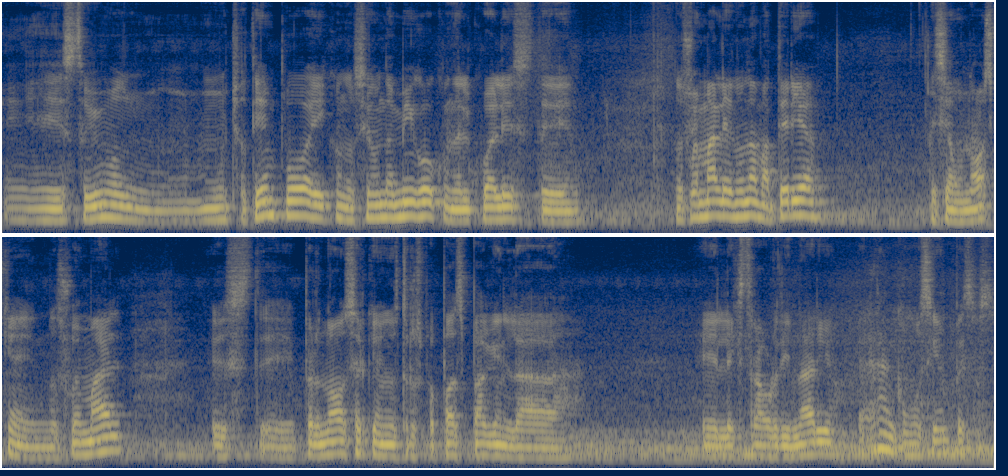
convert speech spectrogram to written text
eh, estuvimos mucho tiempo, ahí conocí a un amigo con el cual, este, nos fue mal en una materia. Decíamos, no, es que nos fue mal, este, pero no ser que nuestros papás paguen la, el extraordinario. Eran como 100 pesos.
